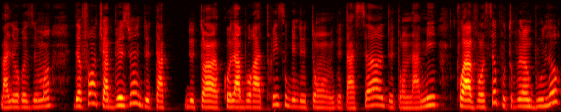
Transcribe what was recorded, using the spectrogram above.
malheureusement. Des fois, tu as besoin de ta, de ta collaboratrice ou bien de, ton, de ta soeur, de ton ami pour avancer, pour trouver un boulot.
